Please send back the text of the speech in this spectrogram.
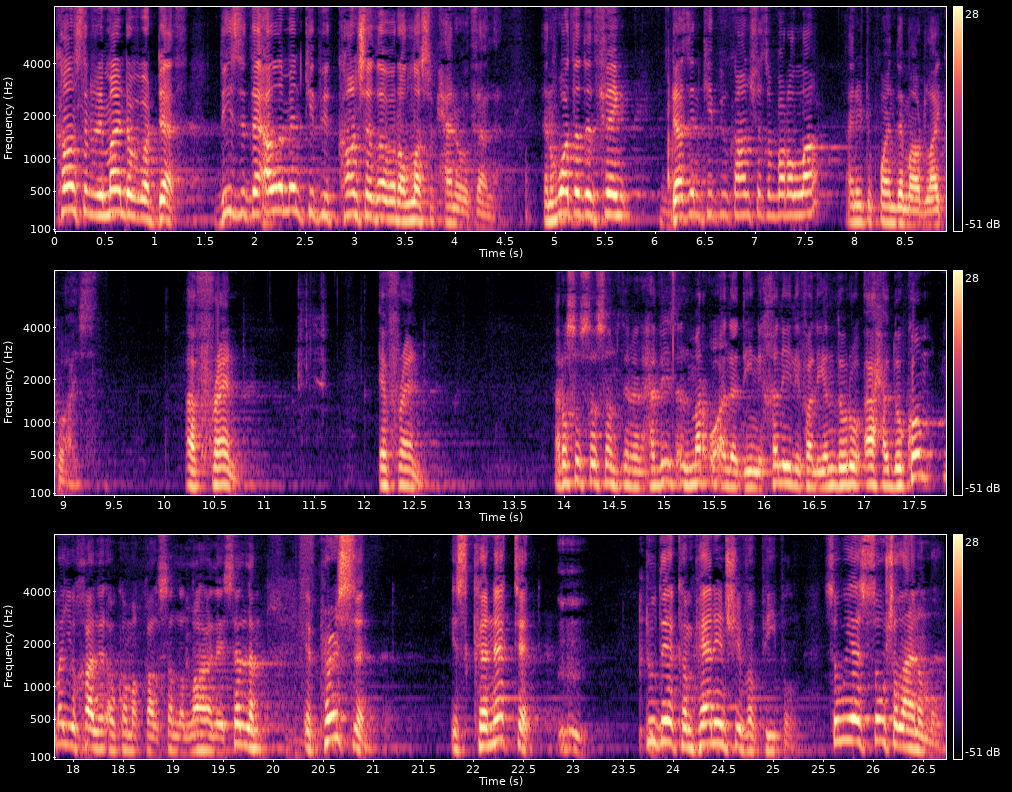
Constant reminder about death. These are the element keep you conscious about Allah subhanahu wa ta'ala. And what other thing doesn't keep you conscious about Allah? I need to point them out likewise. A friend. A friend. Rasul something in hadith, Al-mar'u ala khalili falyanduru ahadukum mayyukhalil, or kama qal sallallahu alayhi wasallam. A person is connected to their companionship of people. So we are a social animal.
